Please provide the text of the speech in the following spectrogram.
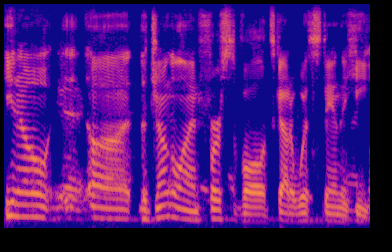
You know, uh, the jungle line. First of all, it's got to withstand the heat.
